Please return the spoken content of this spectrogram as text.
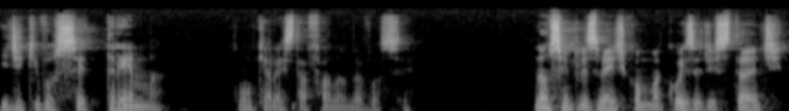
e de que você trema com o que ela está falando a você. Não simplesmente como uma coisa distante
